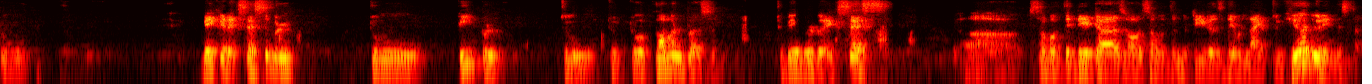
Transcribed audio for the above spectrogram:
to make it accessible to people, to, to, to a common person, to be able to access uh, some of the data or some of the materials they would like to hear during this time.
